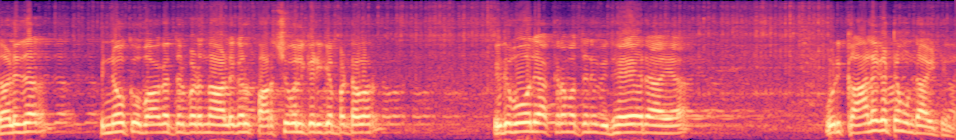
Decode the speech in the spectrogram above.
ദളിതർ പിന്നോക്ക വിഭാഗത്തിൽപ്പെടുന്ന ആളുകൾ പാർശ്വവൽക്കരിക്കപ്പെട്ടവർ ഇതുപോലെ അക്രമത്തിന് വിധേയരായ ഒരു കാലഘട്ടം ഉണ്ടായിട്ടില്ല.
